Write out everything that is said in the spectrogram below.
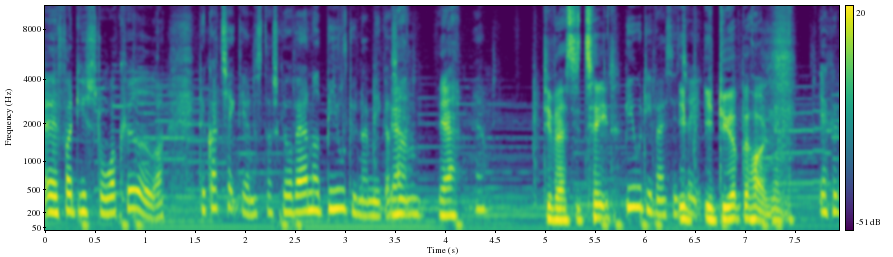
øh, for de store kødædere. Det er godt tænkt, Jens. Der skal jo være noget biodynamik og Ja, sådan. ja. Ja. Diversitet i, Biodiversitet. i dyrebeholdningen. Jeg, kan,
